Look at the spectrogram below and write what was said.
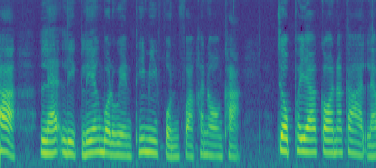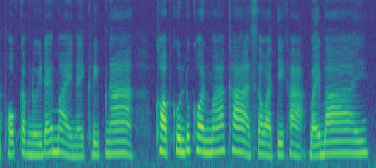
ค่ะ และหลีกเลี่ยงบริเวณที่มีฝนฟ้าขนองค่ะ จบพยากรณ์อากาศและพบกับนุ้ยได้ใหม่ในคลิปหน้า ขอบคุณทุกคนมากค่ะ สวัสดีค่ะ บ๊ายบาย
